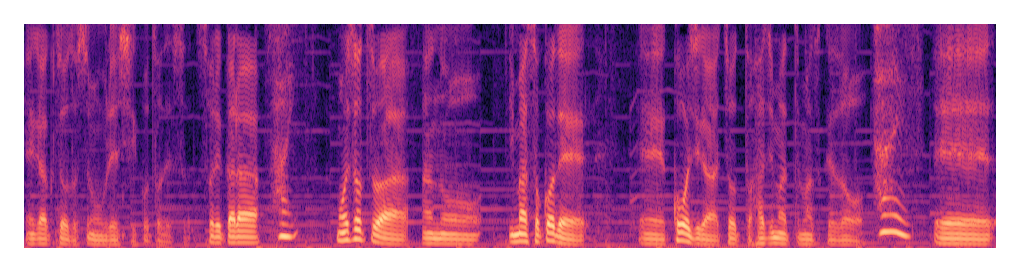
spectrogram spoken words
えー学長としても嬉しいことです。それからはい。もう一つはあの今そこで、えー工事がちょっと始まってますけど、はい。えー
